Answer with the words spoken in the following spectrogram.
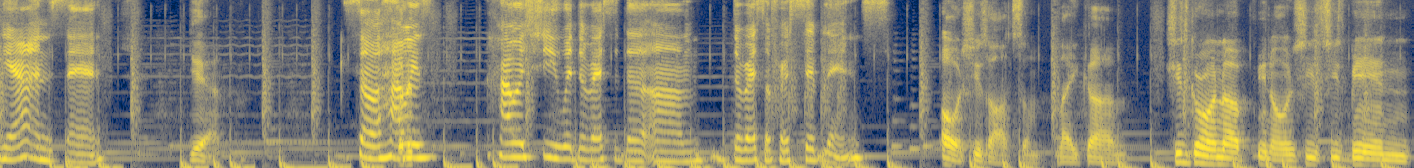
Yeah, I understand. Yeah. So how is how is she with the rest of the um the rest of her siblings? Oh, she's awesome. Like um she's growing up, you know, she's she's being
